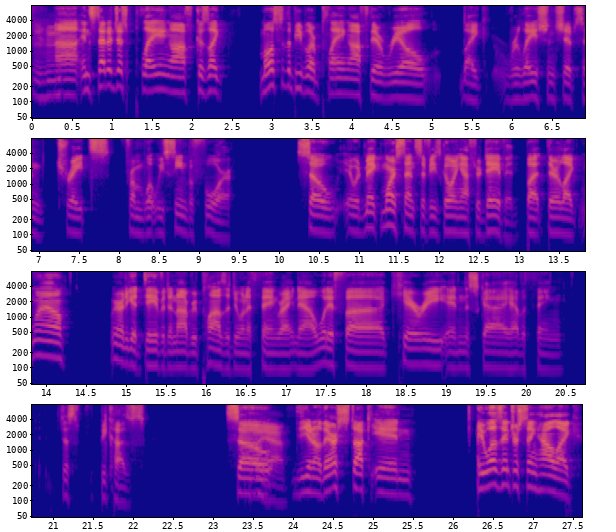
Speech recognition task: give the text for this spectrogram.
Mhm. Uh, instead of just playing off, because like most of the people are playing off their real like relationships and traits from what we've seen before. So it would make more sense if he's going after David, but they're like, well, we already get David and Aubrey Plaza doing a thing right now. What if uh, Carrie and this guy have a thing? Just because. So Oh, yeah. you know they're stuck in. It was interesting how like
